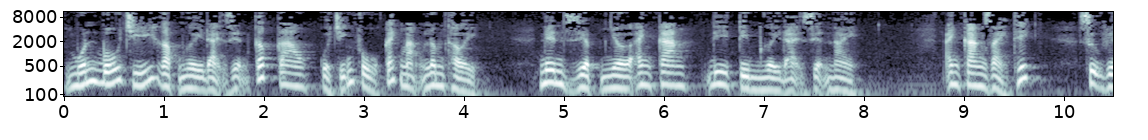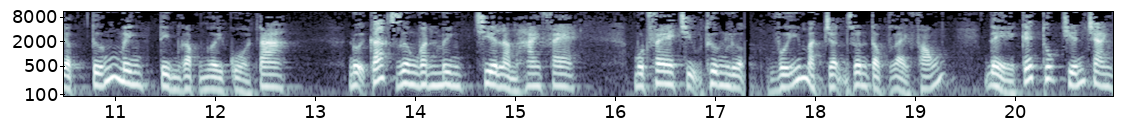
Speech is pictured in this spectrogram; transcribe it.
muốn bố trí gặp người đại diện cấp cao của chính phủ cách mạng lâm thời, nên Diệp nhờ anh Cang đi tìm người đại diện này. Anh Cang giải thích, sự việc tướng Minh tìm gặp người của ta. Nội các Dương Văn Minh chia làm hai phe. Một phe chịu thương lượng với mặt trận dân tộc giải phóng để kết thúc chiến tranh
